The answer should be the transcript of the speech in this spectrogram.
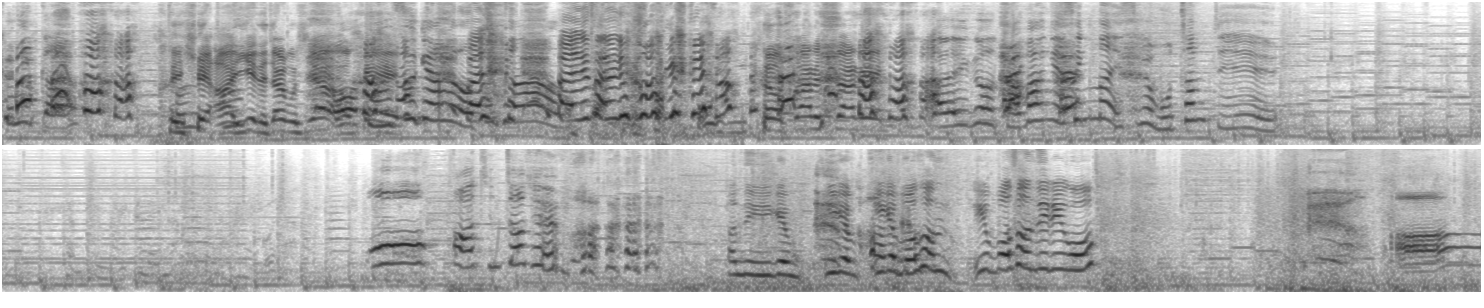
그니까 이게 아 이게 내 잘못이야? 어, 돈 오케이. 쓰게 하면 어떡함? 빨리 살리고 하게 쌀이 쌀이. 아 이거 가방에 생나 있으면 못 참지. 어, 아 진짜 제발. 아니 이게 이게 이게 무슨 이게 무슨 일이고 아.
